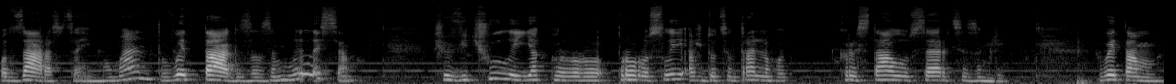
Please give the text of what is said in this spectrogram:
От зараз в цей момент ви так заземлилися, що відчули, як проросли аж до центрального кристалу серця землі. Ви там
